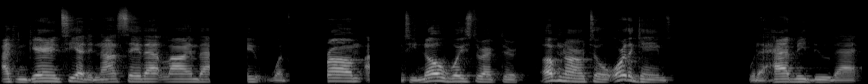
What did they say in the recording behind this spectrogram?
I can guarantee I did not say that line that. What's from? I guarantee no voice director of Naruto or the games would have had me do that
